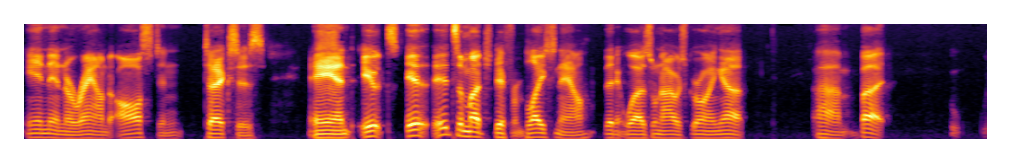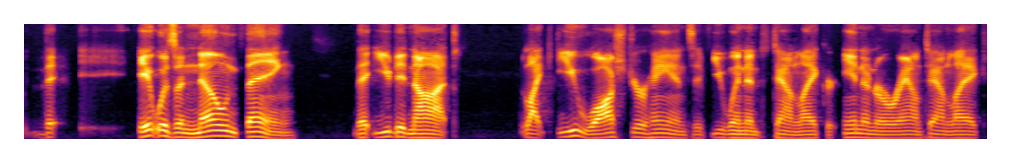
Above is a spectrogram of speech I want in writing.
in and around Austin, Texas, and it's it, it's a much different place now than it was when I was growing up. Um, but the, it was a known thing that you did not like you washed your hands if you went into town lake or in and around town lake.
